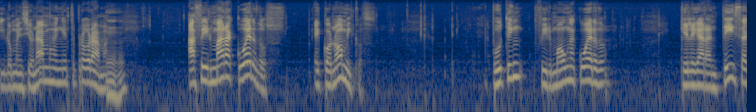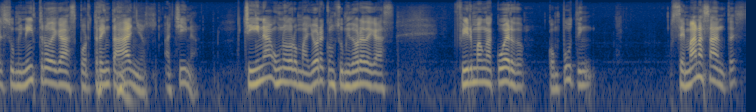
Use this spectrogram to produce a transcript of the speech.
y lo mencionamos en este programa, a firmar acuerdos económicos. Putin firmó un acuerdo que le garantiza el suministro de gas por 30 años a China. China, uno de los mayores consumidores de gas, firma un acuerdo con Putin semanas antes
